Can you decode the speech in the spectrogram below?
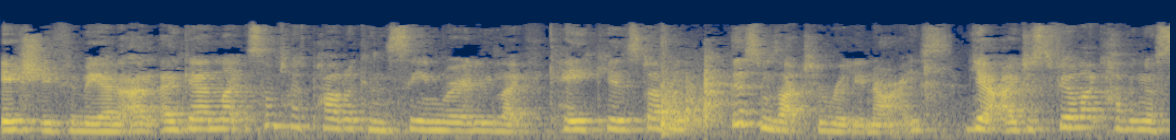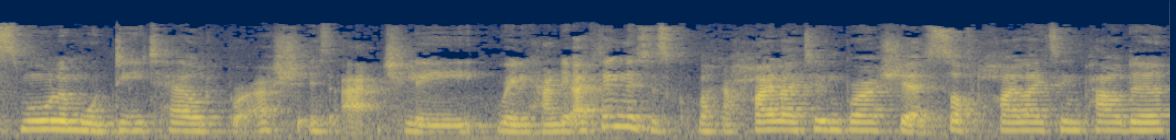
issue for me. And, and, again like sometimes powder can seem really like cakey and stuff and this one's actually really nice. Yeah I just feel like having a smaller more detailed brush is actually really handy. I think this is like a highlighting brush yeah soft highlighting powder.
